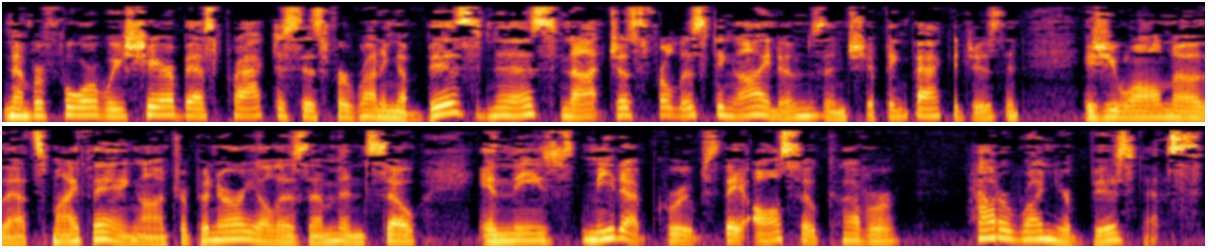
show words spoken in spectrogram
Number four, we share best practices for running a business, not just for listing items and shipping packages. And as you all know, that's my thing, entrepreneurialism. And so in these meetup groups, they also cover how to run your business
